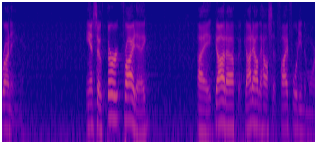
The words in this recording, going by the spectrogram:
running. And so third Friday, I got up, got out of the house at 5:40 in the morning,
